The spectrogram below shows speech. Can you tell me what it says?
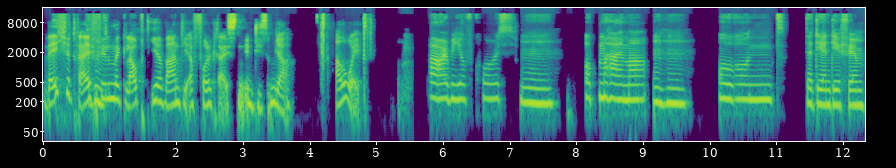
welche drei Mhm. Filme glaubt ihr waren die erfolgreichsten in diesem Jahr? I'll wait. Barbie, of course. Mhm. Oppenheimer Mhm. und Der D&D-Film,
